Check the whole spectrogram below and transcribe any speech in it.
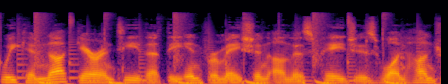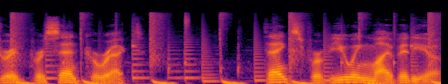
We cannot guarantee that the information on this page is 100% correct. Thanks for viewing my video.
